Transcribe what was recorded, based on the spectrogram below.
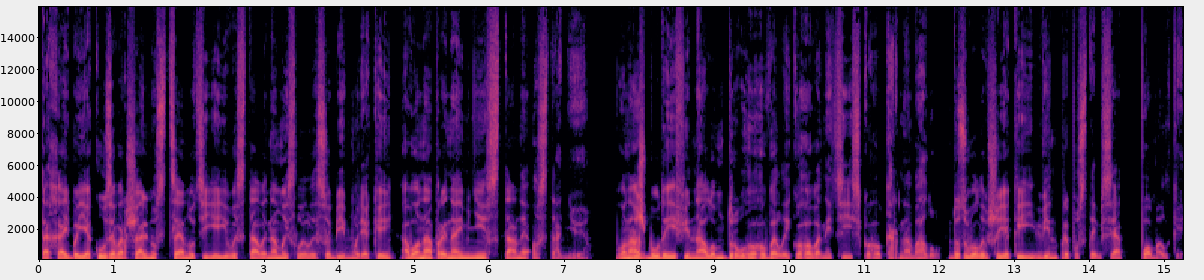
Та хай би яку завершальну сцену цієї вистави намислили собі моряки, а вона принаймні стане останньою. Вона ж буде і фіналом другого великого венеційського карнавалу, дозволивши який він припустився помилки.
